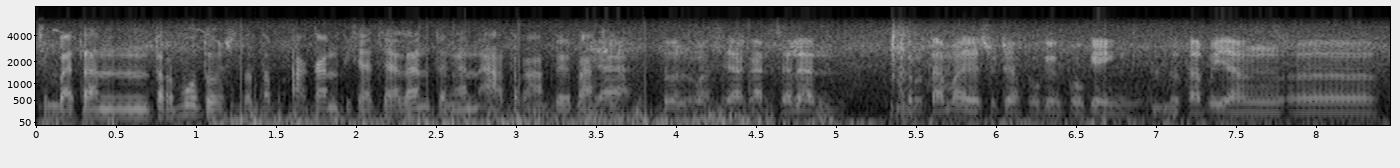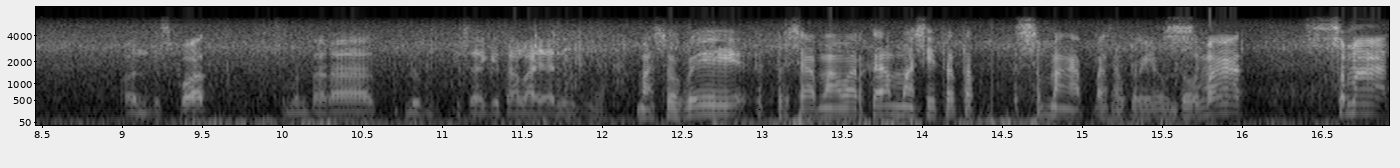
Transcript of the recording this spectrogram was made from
jembatan terputus tetap akan bisa jalan dengan alternatif tadi. Ya, betul masih akan jalan. Terutama ya sudah booking-booking, Hmm. tetapi yang eh, on the spot sementara belum bisa kita layani. Ya, Mas Sukri bersama warga masih tetap semangat Mas Sukri untuk Semangat, semangat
